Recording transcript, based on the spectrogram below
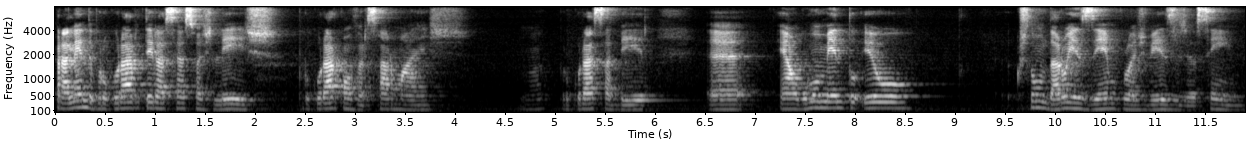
para além de procurar ter acesso às leis, procurar conversar mais, né? procurar saber, é, em algum momento eu costumo dar um exemplo, às vezes, assim,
